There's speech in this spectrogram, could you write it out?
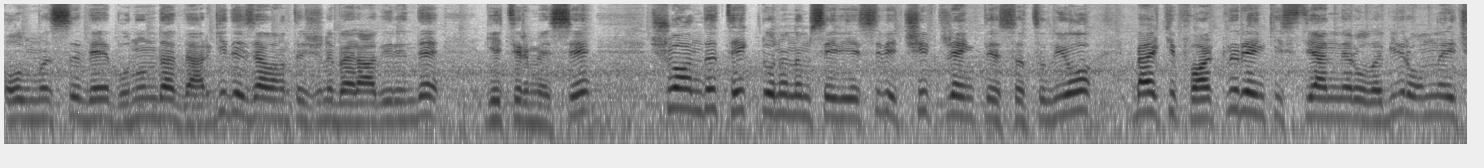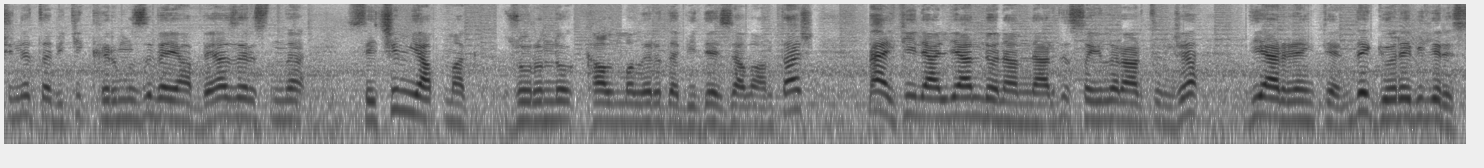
olması ve bunun da vergi dezavantajını beraberinde getirmesi. Şu anda tek donanım seviyesi ve çift renkle satılıyor. Belki farklı renk isteyenler olabilir. Onlar için de tabii ki kırmızı veya beyaz arasında seçim yapmak zorunda kalmaları da bir dezavantaj. Belki ilerleyen dönemlerde sayılar artınca diğer renklerini de görebiliriz.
